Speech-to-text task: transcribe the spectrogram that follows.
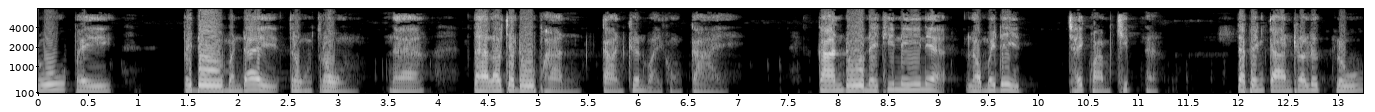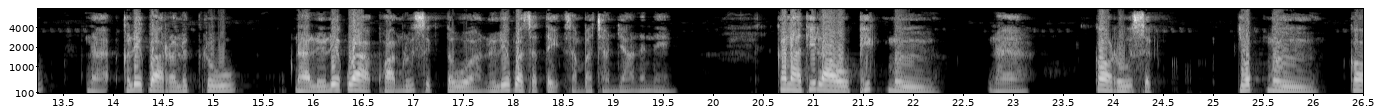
รู้ไปไปดูมันได้ตรงๆนะแต่เราจะดูผ่านการเคลื่อนไหวของกาย การดูในที่นี้เนี่ยเราไม่ได้ใช้ความคิดนะแต่เป็นการระลึกรู้นะเขาเรียกว่าระลึกรู้นะหรือเรียกว่าความรู้สึกตัว หรือเรียกว่าสติสัมปชัญญะนั่นเอง ขณะที่เราพลิกมือนะ ก็รู้สึก ยกมือ ก็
